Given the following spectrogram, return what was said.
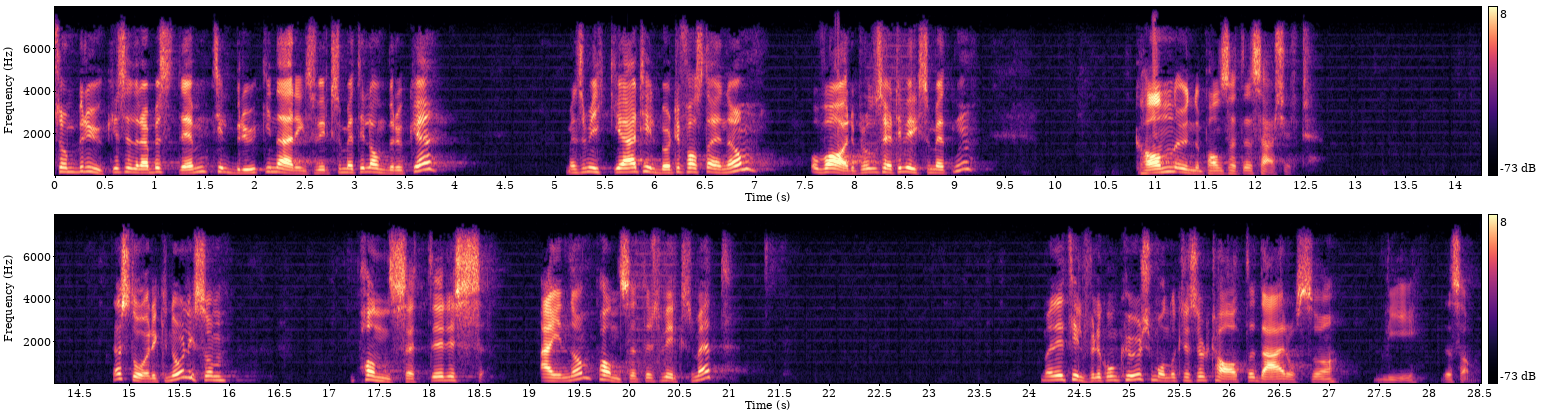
som brukes eller er bestemt til bruk i næringsvirksomhet i landbruket, men som ikke er tilbør til fast eiendom og varer produsert i virksomheten, kan underpantsettes særskilt. Der står ikke noe liksom pantsetters eiendom, pantsetters virksomhet. Men i tilfelle konkurs må nok resultatet der også bli det samme.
